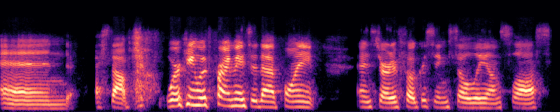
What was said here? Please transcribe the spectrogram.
And I stopped working with primates at that point and started focusing solely on sloths,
